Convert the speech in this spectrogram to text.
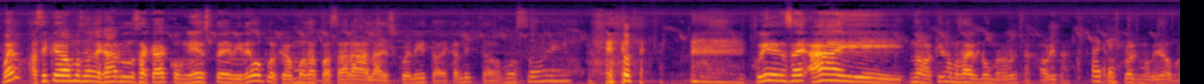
Bueno, así que vamos a dejarlos acá con este video porque vamos a pasar a la escuelita de Carlita. Vamos hoy. Cuídense. Ay, no, aquí no vamos a dar el número ahorita. Ahorita. Ok. En los próximos videos. ¿no?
